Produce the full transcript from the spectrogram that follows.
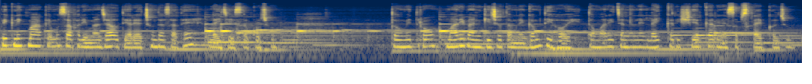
પિકનિકમાં કે મુસાફરીમાં જાઓ ત્યારે છુંદા સાથે લઈ જઈ શકો છો. તો મિત્રો, મારી વાનગી જો તમને ગમતી હોય, તો મારી ચેનલને લાઈક કરી, શેર કરીને સબસ્ક્રાઈબ કરજો.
